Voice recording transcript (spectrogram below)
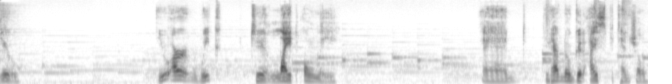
you. You are weak to light only, and you have no good ice potential.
